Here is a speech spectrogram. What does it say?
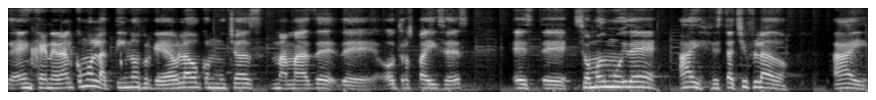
en general como latinos, porque he hablado con muchas mamás de, otros países, este, somos muy de, ay, está chiflado. Ay,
